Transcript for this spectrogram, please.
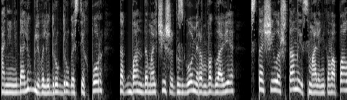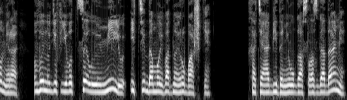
Они недолюбливали друг друга с тех пор, как банда мальчишек с Гомером во главе стащила штаны с маленького Палмера, вынудив его целую милю идти домой в одной рубашке. Хотя обида не угасла с годами,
